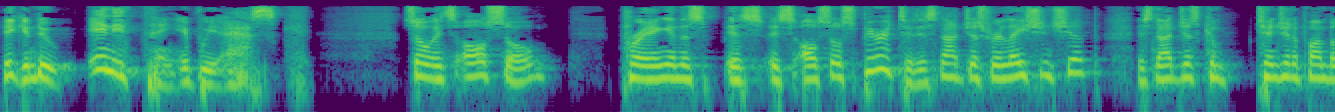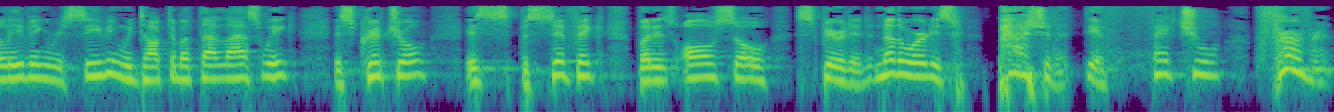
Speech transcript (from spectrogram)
He can do anything if we ask. So it's also praying in this is, also spirited. It's not just relationship. It's not just contingent upon believing and receiving. We talked about that last week. It's scriptural. It's specific, but it's also spirited. Another word is passionate, the effectual, fervent,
